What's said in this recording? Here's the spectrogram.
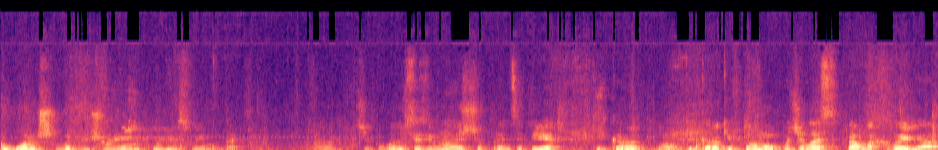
говориш виключно музикою і своїми текстами. Е, Чи погодився зі мною, що в принципі кілька років, ну, кілька років тому почалась певна хвиля,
